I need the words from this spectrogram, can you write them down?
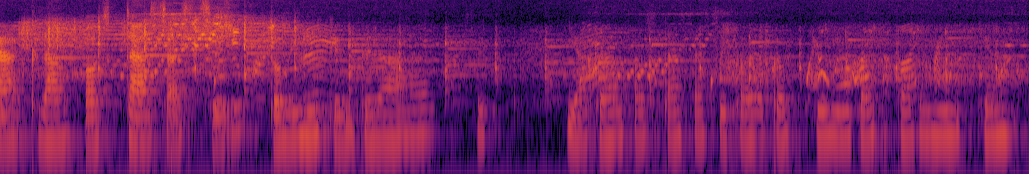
Maria Clavosta Sassi, Dominique Glass, Ja Clavosta Sassi, Kolego Filipa, Dominique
